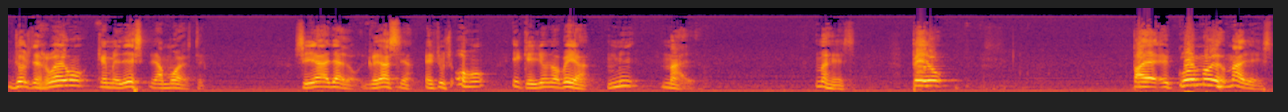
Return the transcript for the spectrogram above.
yo te ruego que me des la muerte. Si he hallado gracia en tus ojos y que yo no vea mi mal. Imagínense. Pero para el colmo de los males,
